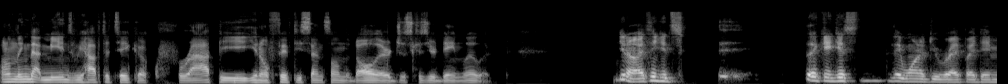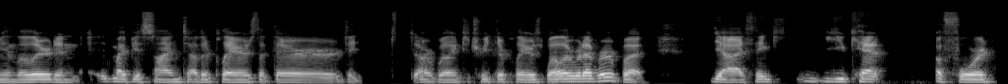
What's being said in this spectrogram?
I don't think that means we have to take a crappy, you know, 50 cents on the dollar just because you're Dame Lillard. you know, I think it's eh, like I guess they want to do right by Damian Lillard, and it might be a sign to other players that they're they are willing to treat their players well or whatever. But yeah, I think you can't afford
